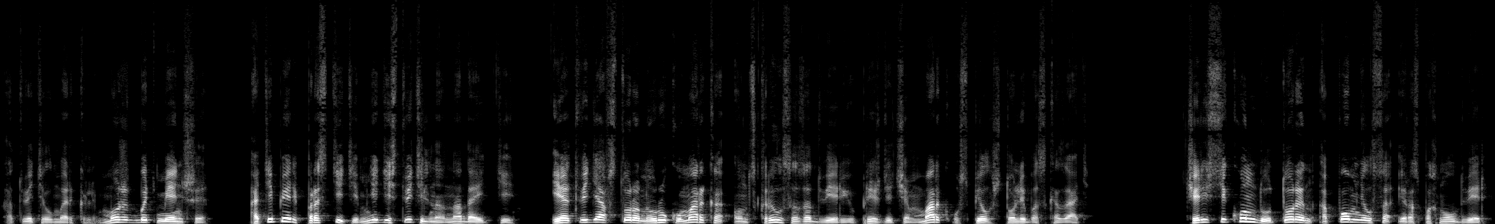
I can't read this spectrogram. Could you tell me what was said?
ответил Меркель. Может быть, меньше. А теперь, простите, мне действительно надо идти. И отведя в сторону руку Марка, он скрылся за дверью, прежде чем Марк успел что-либо сказать. Через секунду Торрен опомнился и распахнул дверь.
